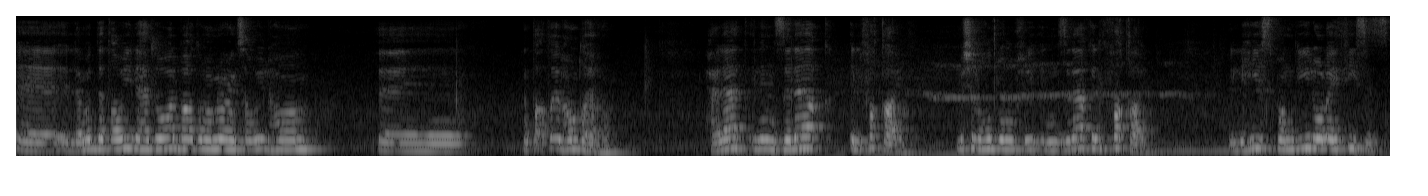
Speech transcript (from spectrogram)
آه، لمدة طويلة هدول برضه ممنوع نسوي لهم آه، نطقطق لهم ظهرهم. حالات الانزلاق الفقري مش الغضروفي الانزلاق الفقري اللي هي سبونديلولايثيسز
